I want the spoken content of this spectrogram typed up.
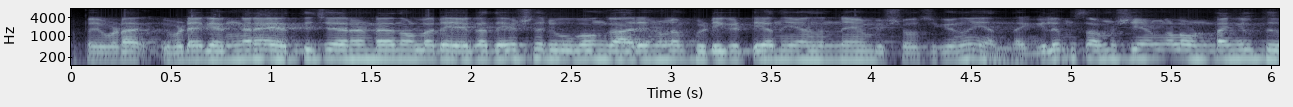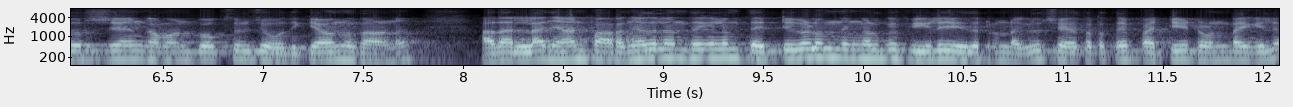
അപ്പോൾ ഇവിടെ ഇവിടേക്ക് എങ്ങനെ എത്തിച്ചേരേണ്ടതെന്നുള്ളൊരു ഏകദേശ രൂപവും കാര്യങ്ങളും പിടികിട്ടിയെന്ന് ഞാൻ തന്നെ ഞാൻ വിശ്വസിക്കുന്നു. എന്തെങ്കിലും സംശയങ്ങൾ ഉണ്ടെങ്കിൽ തീർച്ചയായും കമന്റ് ബോക്സിൽ ചോദിക്കാവുന്നതാണ്. അതല്ല ഞാൻ പറഞ്ഞതിൽ എന്തെങ്കിലും തെറ്റുകളും നിങ്ങൾക്ക് ഫീൽ ചെയ്തിട്ടുണ്ടെങ്കിൽ ക്ഷേത്രത്തെ പറ്റിയിട്ടുണ്ടെങ്കിൽ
